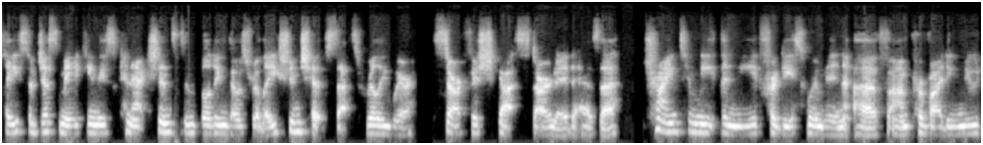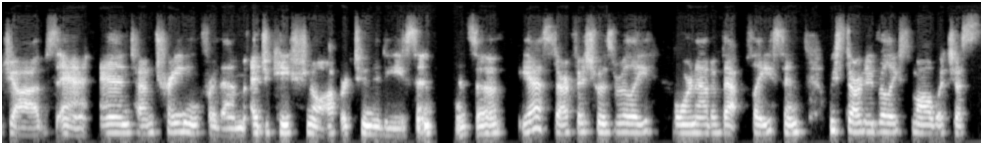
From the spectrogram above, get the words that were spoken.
place of just making these connections and building those relationships, that's really where Starfish got started as a trying to meet the need for these women of um, providing new jobs and, and um, training for them, educational opportunities. And, and so, yeah, Starfish was really born out of that place. And we started really small with just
